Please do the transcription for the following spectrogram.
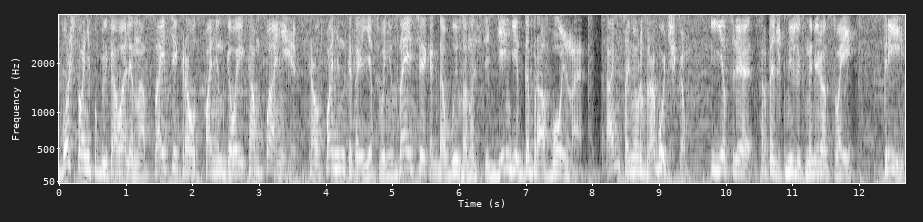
вот что они публиковали на сайте краудфандинговой компании. Краудфандинг это, если вы не знаете, когда вы заносите деньги добровольно, а не самим разработчикам. И если Strategic Music наберет свои 3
